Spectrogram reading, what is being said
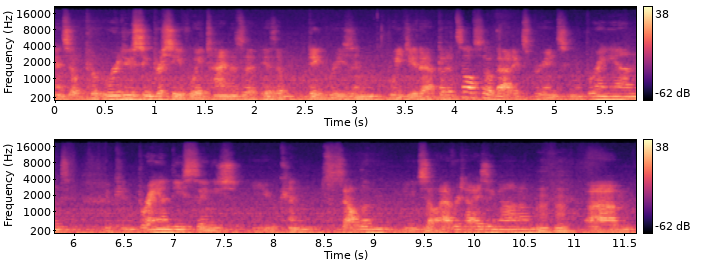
And so per- reducing perceived wait time is a, is a big reason we do that. But it's also about experiencing a brand. You can brand these things. You can sell them. You can sell advertising on them. Um,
